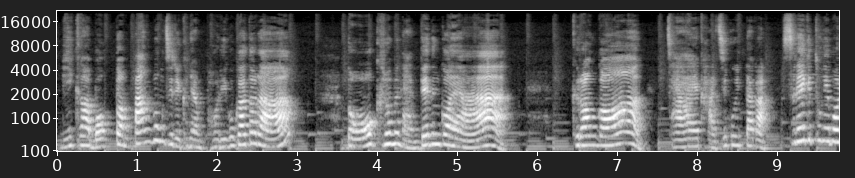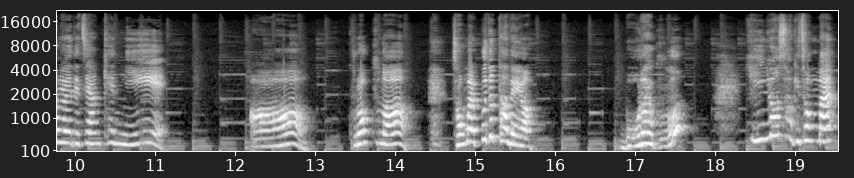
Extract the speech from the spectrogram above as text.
네가 먹던 빵 봉지를 그냥 버리고 가더라. 너 그러면 안 되는 거야. 그런 건 잘 가지고 있다가 쓰레기통에 버려야 되지 않겠니? 아, 그렇구나. 정말 뿌듯하네요. 뭐라고? 이 녀석이 정말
